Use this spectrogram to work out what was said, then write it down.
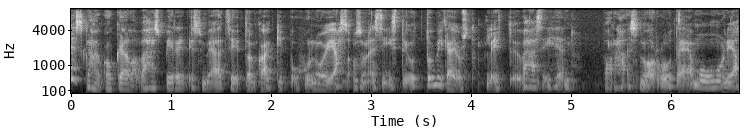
pitäisiköhän kokeilla vähän spiritismiä, että siitä on kaikki puhunut ja se on semmoinen siisti juttu, mikä just liittyy vähän siihen varhaisnuoruuteen ja muuhun. Ja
